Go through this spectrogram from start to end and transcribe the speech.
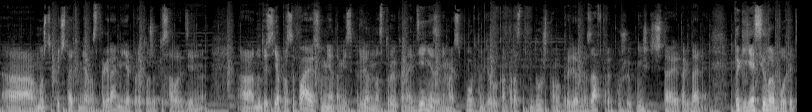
А, можете почитать у меня в Инстаграме, я про это уже писал отдельно. А, ну, то есть я просыпаюсь, у меня там есть определенная настройка на день, я занимаюсь спортом, делаю контрастный душ, там определенный завтрак, кушаю книжки, читаю и так далее. В итоге я сел работать,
